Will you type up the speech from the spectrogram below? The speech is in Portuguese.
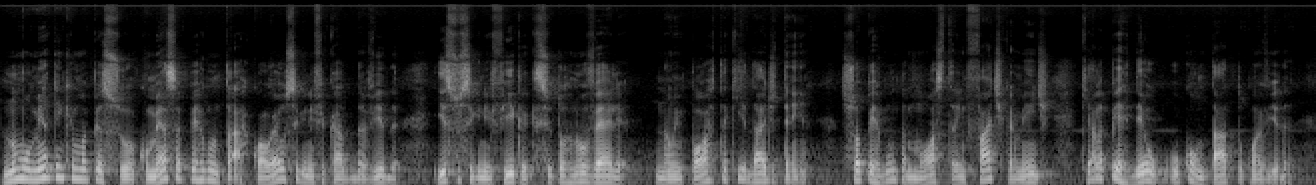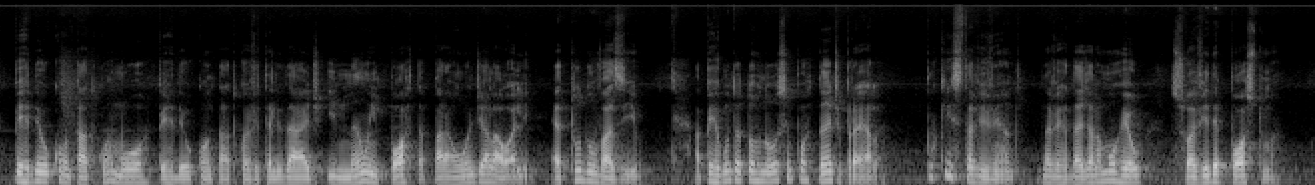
No momento em que uma pessoa começa a perguntar qual é o significado da vida, isso significa que se tornou velha, não importa que idade tenha. Sua pergunta mostra enfaticamente que ela perdeu o contato com a vida, perdeu o contato com o amor, perdeu o contato com a vitalidade e não importa para onde ela olhe, é tudo um vazio. A pergunta tornou-se importante para ela. Por que está vivendo? Na verdade, ela morreu. Sua vida é póstuma.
